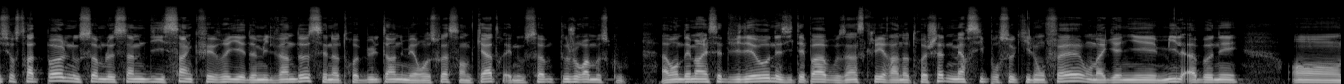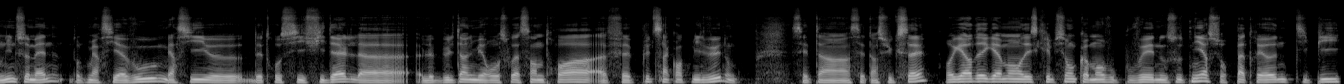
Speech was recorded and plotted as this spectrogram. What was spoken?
sur Stratpol, nous sommes le samedi 5 février 2022, c'est notre bulletin numéro 64 et nous sommes toujours à Moscou. Avant de démarrer cette vidéo, n'hésitez pas à vous inscrire à notre chaîne, merci pour ceux qui l'ont fait, on a gagné 1000 abonnés en une semaine, donc merci à vous, merci euh, d'être aussi fidèle, le bulletin numéro 63 a fait plus de 50 000 vues, donc c'est un, succès. Regardez également en description comment vous pouvez nous soutenir sur Patreon, Tipeee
